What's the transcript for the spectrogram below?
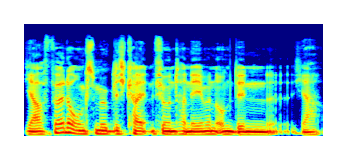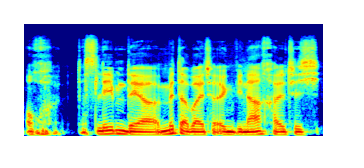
ja, Förderungsmöglichkeiten für Unternehmen, um den, ja, auch das Leben der Mitarbeiter irgendwie nachhaltig,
